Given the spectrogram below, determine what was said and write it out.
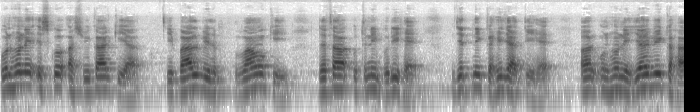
उन्होंने इसको अस्वीकार किया कि बाल विधवाओं की दशा उतनी बुरी है। जितनी कही जाती है। और उन्होंने यह भी कहा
